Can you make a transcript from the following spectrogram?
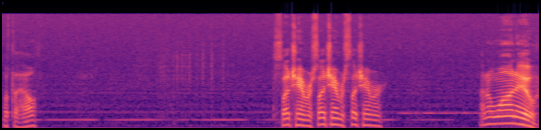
What the hell? Sledgehammer, sledgehammer, sledgehammer. I don't want to.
